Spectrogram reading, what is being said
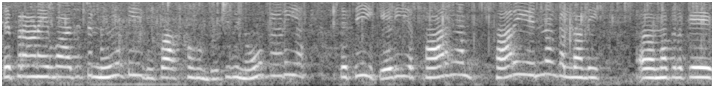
ਤੇ ਪੁਰਾਣੇ ਰਿਵਾਜ 'ਚ ਨੂੰਹ ਧੀ ਦੀ ਪੱਖ ਹੁੰਦੀ ਸੀ ਵੀ ਨੂੰਹ ਕਿਹੜੀ ਹੈ ਤੇ ਧੀ ਕਿਹੜੀ ਹੈ ਸਾਰੀਆਂ, ਸਾਰੇ ਇਹਨਾਂ ਗੱਲਾਂ ਦੀ ਮਤਲਬ ਕਿ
